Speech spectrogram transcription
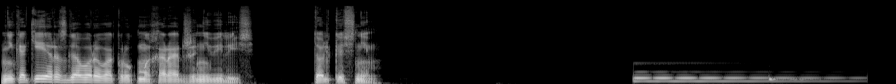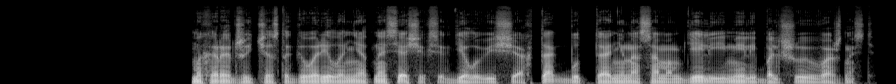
Никакие разговоры вокруг Махараджа не велись, только с ним. Махараджи часто говорил о не относящихся к делу вещах так, будто они на самом деле имели большую важность.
